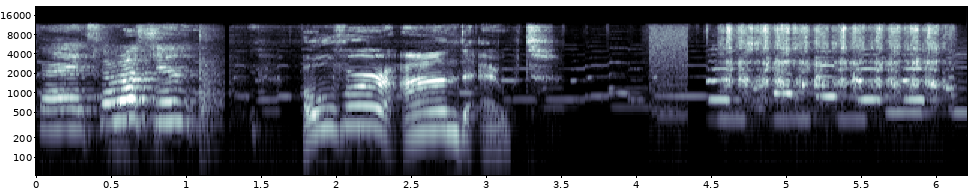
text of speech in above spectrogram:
Thanks for watching. Over and out. Ha ha ha!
